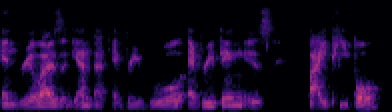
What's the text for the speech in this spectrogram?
and realize again that every rule, everything is by people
